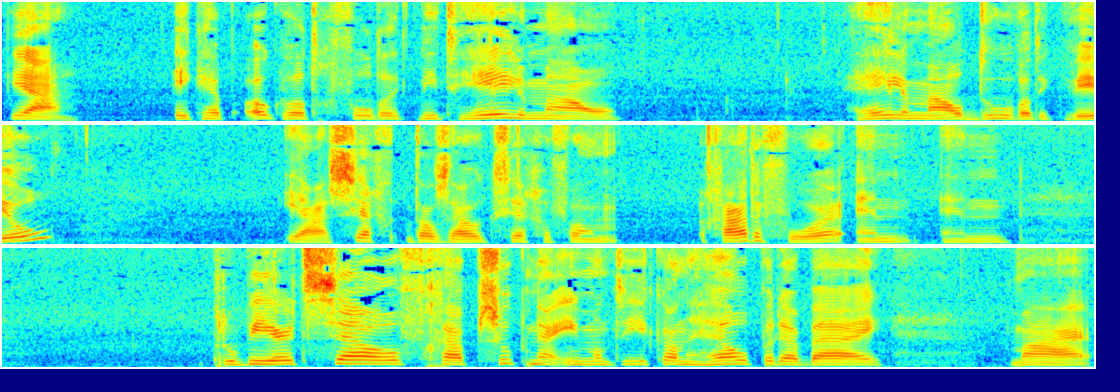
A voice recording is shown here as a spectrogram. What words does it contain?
ja, ik heb ook wel het gevoel dat ik niet helemaal, helemaal doe wat ik wil ja, zeg, dan zou ik zeggen van ga ervoor en, en probeer het zelf. Ga op zoek naar iemand die je kan helpen daarbij. Maar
